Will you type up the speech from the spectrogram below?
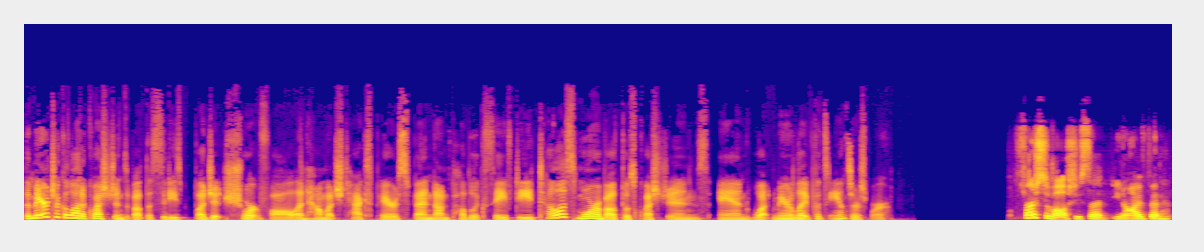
the mayor took a lot of questions about the city's budget shortfall and how much taxpayers spend on public safety. Tell us more about those questions and what Mayor Lightfoot's answers were. First of all, she said, You know, I've been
